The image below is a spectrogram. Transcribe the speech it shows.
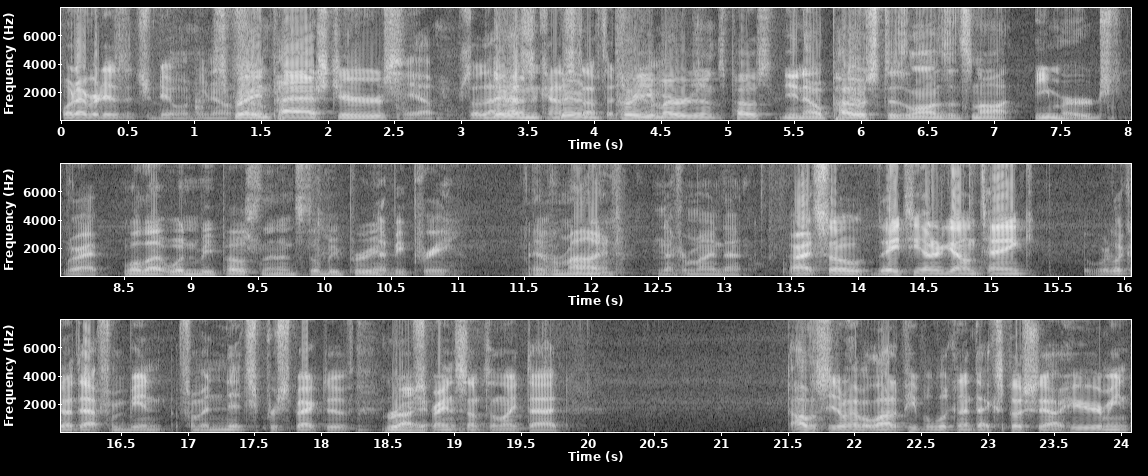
whatever it is that you're doing. You know, Spraying So, pastures. yep. So that, that's doing the kind of stuff that pre-emergence, post. You know, post as long as it's not emerged. Right. Well, that wouldn't be post then; it'd still be pre. That'd be pre. Never mind. Never mind that. All right, so the eighteen hundred gallon tank, we're looking at that from being from a niche perspective. Right. spraying something like that. Obviously, you don't have a lot of people looking at that, especially out here. I mean,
